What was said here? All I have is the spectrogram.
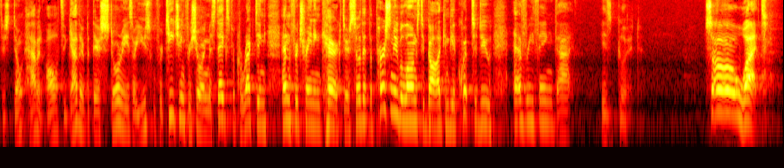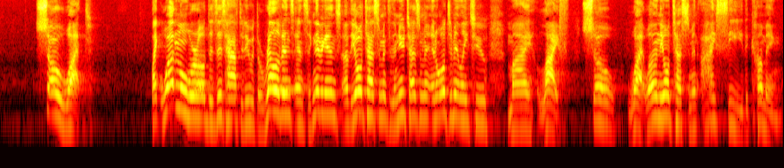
just don't have it all together, but their stories are useful for teaching, for showing mistakes, for correcting, and for training character, so that the person who belongs to God can be equipped to do everything that is good. So what? So what? Like, what in the world does this have to do with the relevance and significance of the Old Testament to the New Testament and ultimately to my life? So, what? Well, in the Old Testament, I see the coming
